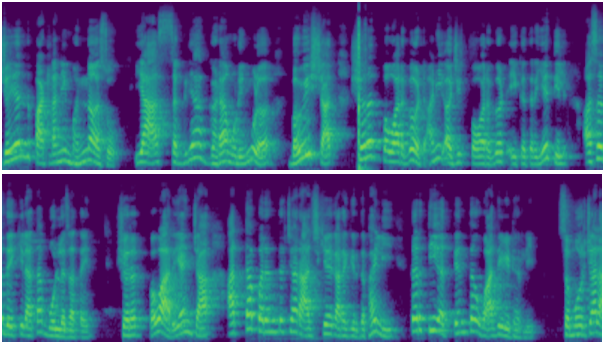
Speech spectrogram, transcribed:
जयंत पाटलांनी म्हणणं असो. या सगळ्या घडामोडींमुळं भविष्यात शरद पवार गट आणि अजित पवार गट एकत्र येतील असं देखील आता बोललं जात आहे. शरद पवार यांच्या आतापर्यंतच्या राजकीय कारकीर्द पाहिली तर ती अत्यंत वादळी ठरली. समोरच्याला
